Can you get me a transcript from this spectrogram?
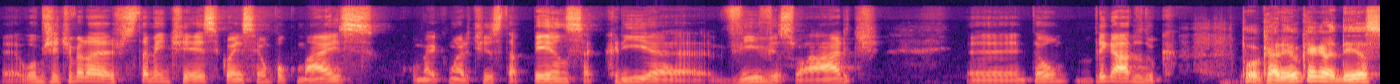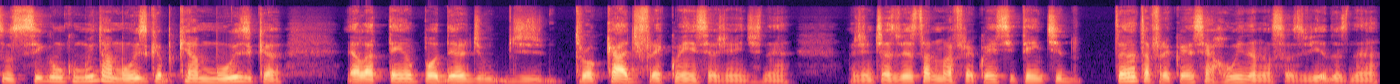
É, o objetivo era justamente esse, conhecer um pouco mais como é que um artista pensa, cria, vive a sua arte. É, então, obrigado, Duca. Pô, cara, eu que agradeço. Sigam com muita música, porque a música ela tem o poder de, de trocar de frequência, a gente, né? A gente às vezes está numa frequência e tem tido tanta frequência ruim nas nossas vidas, né?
